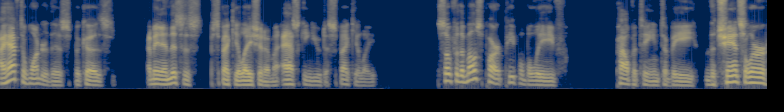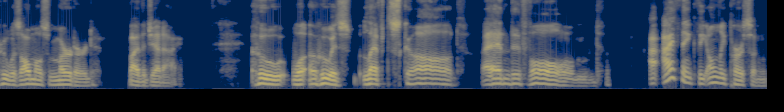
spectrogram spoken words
I have to wonder this because, I mean, and this is speculation. I'm asking you to speculate. so for the most part, people believe Palpatine to be the Chancellor who was almost murdered by the Jedi, who who is left scarred and deformed. I, I think the only person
